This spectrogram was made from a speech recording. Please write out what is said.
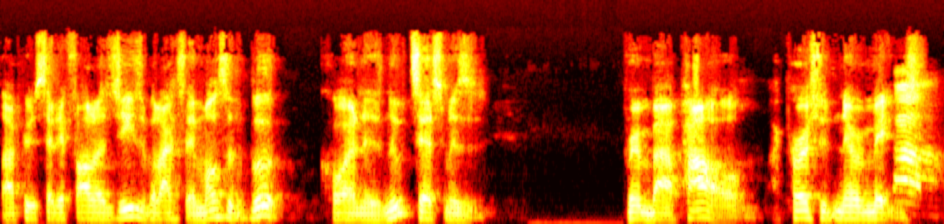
a lot of people say they follow Jesus, but like I said, most of the book, according to the New Testament, is written by Paul, a person who never met. Paul.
